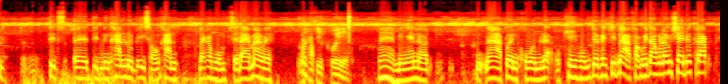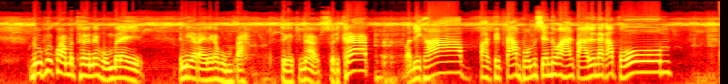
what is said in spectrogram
ติดเออติดหนึ่งคันหลุดไปอีกสองคันนะครับผมเสียดายมากเลยนะครับกี่คุยแม่ไม่งั้นเราหน้าเปื้อนโคลนไปแล้วโอเค ผมเจอกันคลิปหน้าฝากกดติดตามกดไลค์กดแชร์ด้วยครับ ดูเพื่อความบันเทิงนะผมไม่ได้อันนี้อะไรนะครับผมไปเจอกันคลิปหน้าสวัสดีครับ สวัสดีครับ ฝากติดตามผมเซียนนูอาหารป่าด้วยนะครับผม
